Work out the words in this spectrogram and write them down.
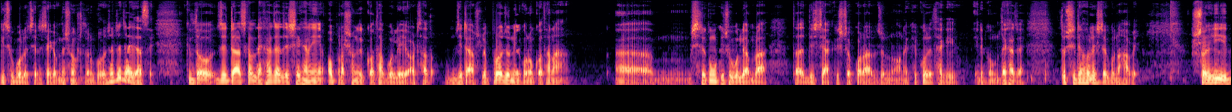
কিছু বলেছেন সেটাকে আপনি সংশোধন করেছেন এটা যাই আছে কিন্তু যেটা আজকাল দেখা যায় যে সেখানে অপ্রাসঙ্গিক কথা বলে, অর্থাৎ যেটা আসলে প্রয়োজনীয় কোনো কথা না সেরকম কিছু বলে আমরা তাদের দৃষ্টি আকৃষ্ট করার জন্য অনেকে করে থাকি, এরকম দেখা যায়। তো সেটা হলে সেটা গুণ হবে। শহীদ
